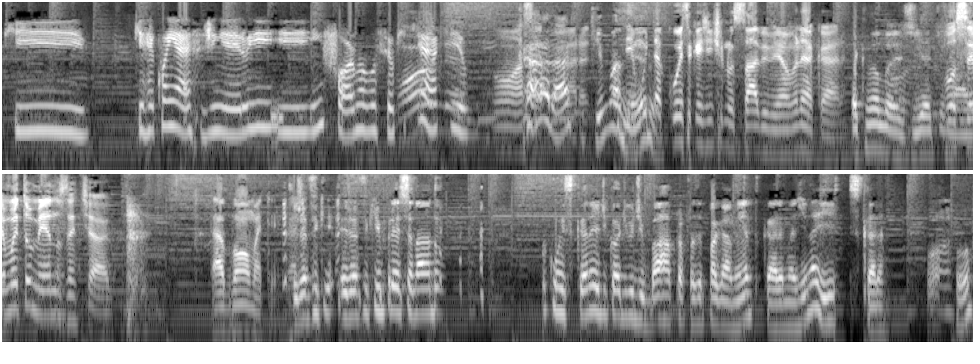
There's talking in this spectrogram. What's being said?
que, que reconhece dinheiro e, e informa você o que, que é aquilo. Nossa, Caraca, cara. que Tem maneiro. muita coisa que a gente não sabe mesmo, né, cara? Tecnologia demais. Você muito menos, né, Thiago? Tá bom, Matheus. Eu já fico, eu já fico impressionado com scanner de código de barra pra fazer pagamento, cara. Imagina isso, cara. Pô.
